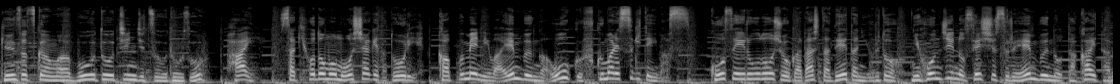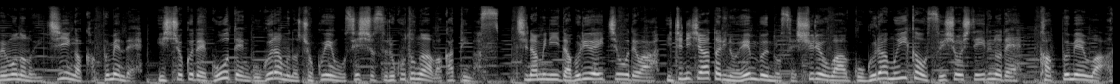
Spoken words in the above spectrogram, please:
検察官は冒頭陳述をどうぞ。はい。先ほども申し上げた通りカップ麺には塩分が多く含まれすぎています。厚生労働省が出したデータによると日本人の摂取する塩分の高い食べ物の1位がカップ麺で1食で 5.5g の食塩を摂取することが分かっています。ちなみに WHO では1日あたりの塩分の摂取量は 5g 以下を推奨しているのでカップ麺は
